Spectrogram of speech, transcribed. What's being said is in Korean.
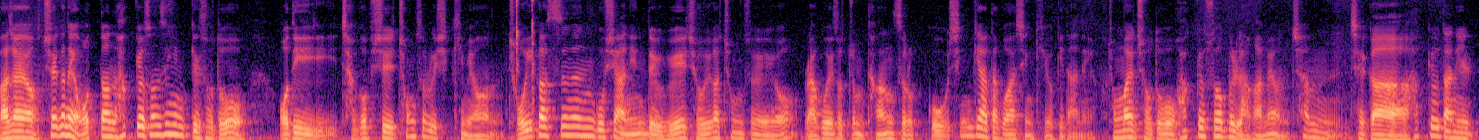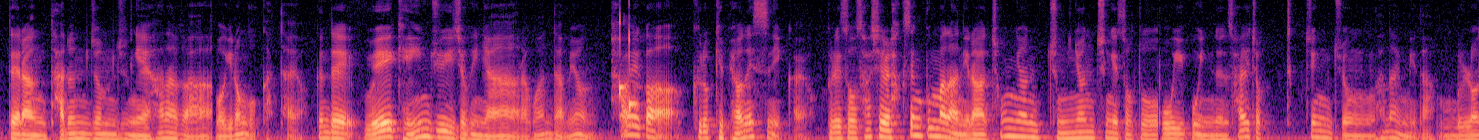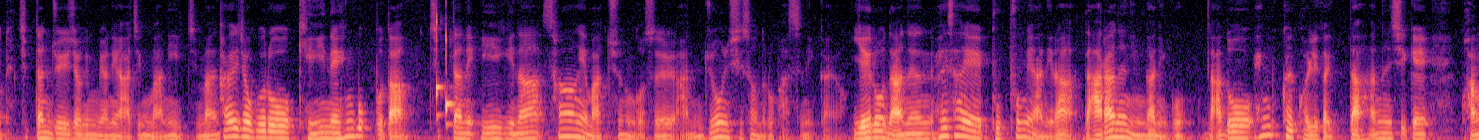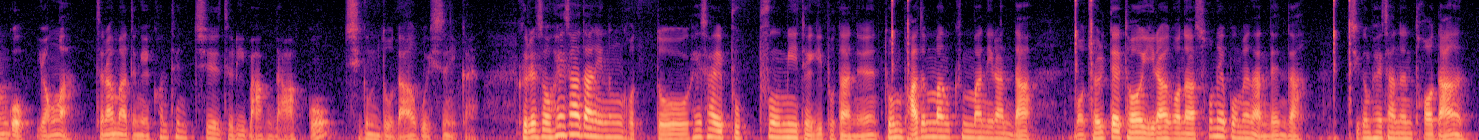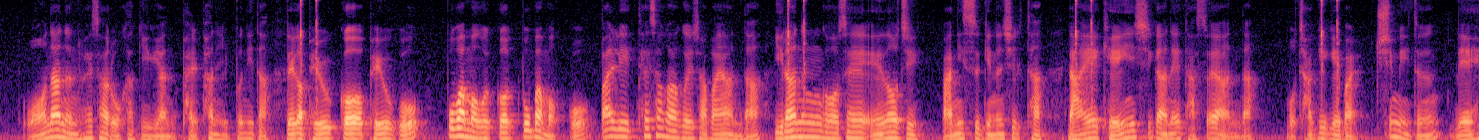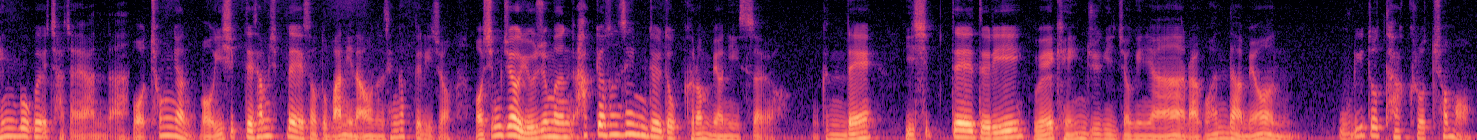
맞아요. 최근에 어떤 학교 선생님께서도 어디 작업실 청소를 시키면 저희가 쓰는 곳이 아닌데 왜 저희가 청소해요? 라고 해서 좀 당황스럽고 신기하다고 하신 기억이 나네요. 정말 저도 학교 수업을 나가면 참 제가 학교 다닐 때랑 다른 점 중에 하나가 뭐 이런 것 같아요. 근데 왜 개인주의적이냐라고 한다면 사회가 그렇게 변했으니까요. 그래서 사실 학생뿐만 아니라 청년, 중년층에서도 보이고 있는 사회적 특징 중 하나입니다. 물론 집단주의적인 면이 아직 많이 있지만 사회적으로 개인의 행복보다 집단의 이익이나 상황에 맞추는 것을 안 좋은 시선으로 봤으니까요. 예로 나는 회사의 부품이 아니라 나라는 인간이고 나도 행복할 권리가 있다 하는 식의 광고, 영화, 드라마 등의 컨텐츠들이 막 나왔고 지금도 나오고 있으니까요. 그래서 회사 다니는 것도 회사의 부품이 되기보다는 돈 받은 만큼만 일한다. 뭐 절대 더 일하거나 손해 보면 안 된다. 지금 회사는 더 나은 원하는 회사로 가기 위한 발판일 뿐이다. 내가 배울 거 배우고 뽑아 먹을 것 뽑아 먹고 빨리 퇴사각을 잡아야 한다. 일하는 것에 에너지 많이 쓰기는 싫다. 나의 개인 시간에 다 써야 한다. 뭐 자기 개발, 취미 등 내 행복을 찾아야 한다. 뭐 청년, 뭐 20대, 30대에서도 많이 나오는 생각들이죠. 어, 심지어 요즘은 학교 선생님들도 그런 면이 있어요. 근데 이 10대들이 왜 개인주의적이냐라고 한다면 우리도 다 그렇죠 뭐.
